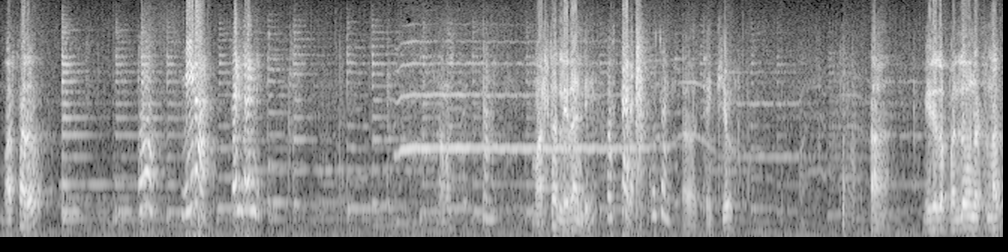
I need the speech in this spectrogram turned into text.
మాస్టారు మీరా రండి రండి మాస్టర్ లేరా అండి వస్తారు. కూర్చోండి. థ్యాంక్ యూ మీరేదో పనిలో ఉన్నట్టున్నారు?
